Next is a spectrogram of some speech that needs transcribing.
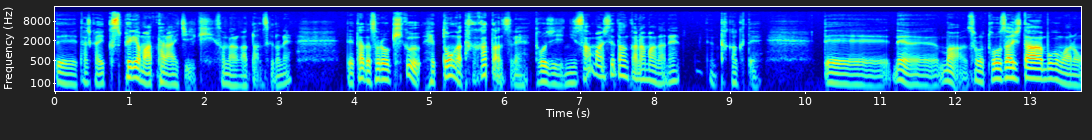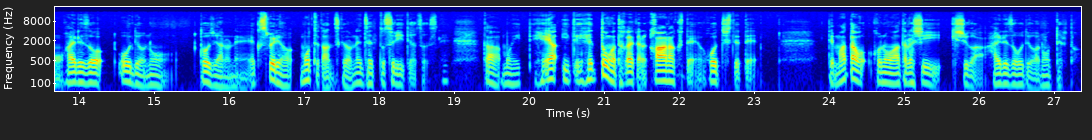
で、確かエクスペリアもあったな、一時期。そんなのがあったんですけどね。で、ただそれを聞くヘッドホンが高かったんですね。当時2、3万してたんかな、まだね。高くて。で、で、まあ、その搭載した僕もあの、ハイレゾオーディオの当時あのね、エクスペリア持ってたんですけどね、Z3 ってやつですね。ただもう部屋、ヘッドホンが高いから買わなくて放置してて、で、またこの新しい機種がハイレゾオーディオが載ってると。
